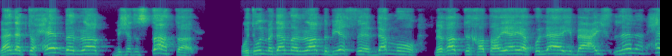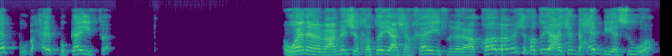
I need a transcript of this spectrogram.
لأنك تحب الرب مش هتستهتر. وتقول ما دام الرب بيغفر دمه مغطي خطاياي كلها يبقى أعيش لا لا بحبه بحبه كيف؟ هو أنا ما بعملش الخطية عشان خايف من العقاب ما بعملش خطية عشان بحب يسوع.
